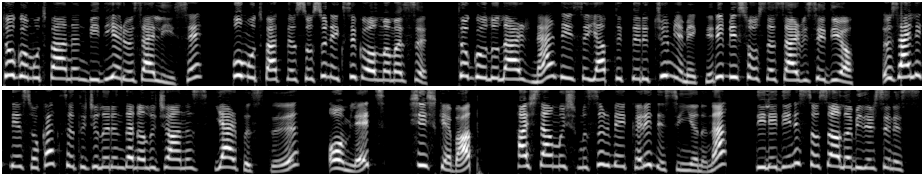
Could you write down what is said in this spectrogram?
Togo mutfağının bir diğer özelliği ise bu mutfakta sosun eksik olmaması. Togolular neredeyse yaptıkları tüm yemekleri bir sosla servis ediyor. Özellikle sokak satıcılarından alacağınız yer fıstığı, omlet, şiş kebap, haşlanmış mısır ve karidesin yanına dilediğiniz sosu alabilirsiniz.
